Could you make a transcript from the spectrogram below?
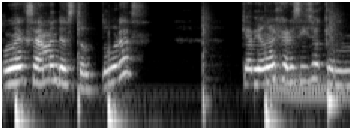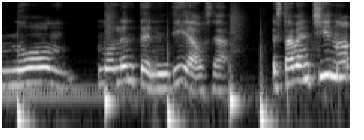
un examen de estructuras que había un ejercicio que no, no lo entendía, o sea, estaba en chino,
